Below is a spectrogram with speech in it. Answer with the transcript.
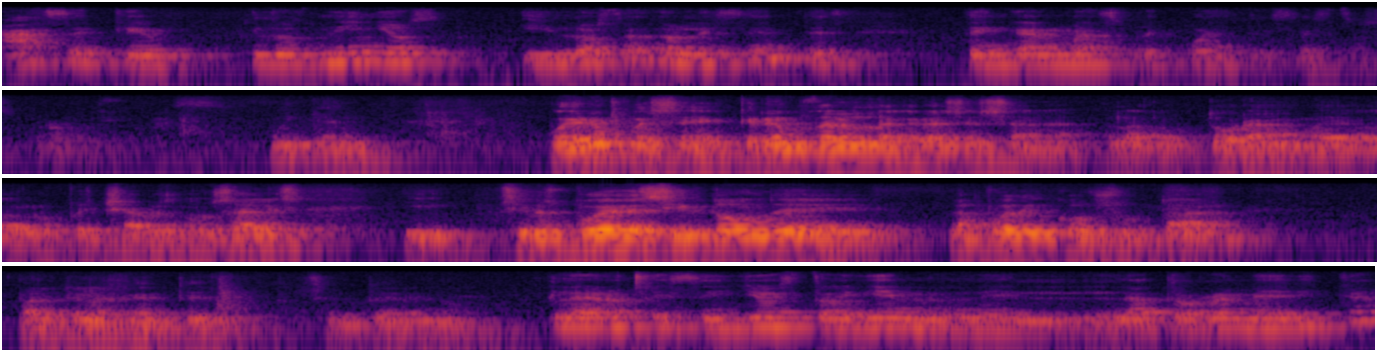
hace que los niños y los adolescentes tengan más frecuentes estos problemas. Muy bien. Bueno, pues eh, queremos darle las gracias a, la doctora María Guadalupe Chávez González y si nos puede decir dónde la pueden consultar para que la gente se entere, ¿no? Claro que sí, yo estoy en la torre médica,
